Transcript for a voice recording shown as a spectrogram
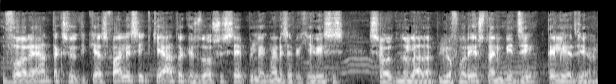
δωρεάν ταξιδιωτική ασφάλιση και άτοκες δόσεις σε επιλεγμένες επιχειρήσεις σε όλη την Ελλάδα. Πληροφορίες στο nbg.gr.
